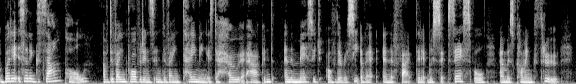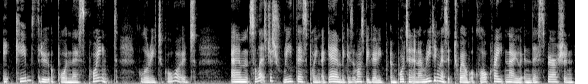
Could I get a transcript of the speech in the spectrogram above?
But it's an example of divine providence and divine timing as to how it happened and the message of the receipt of it and the fact that it was successful and was coming through. It came through upon this point. Glory to God. Um, so let's just read this point again because it must be very important. And I'm reading this at 12 o'clock right now in this version.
